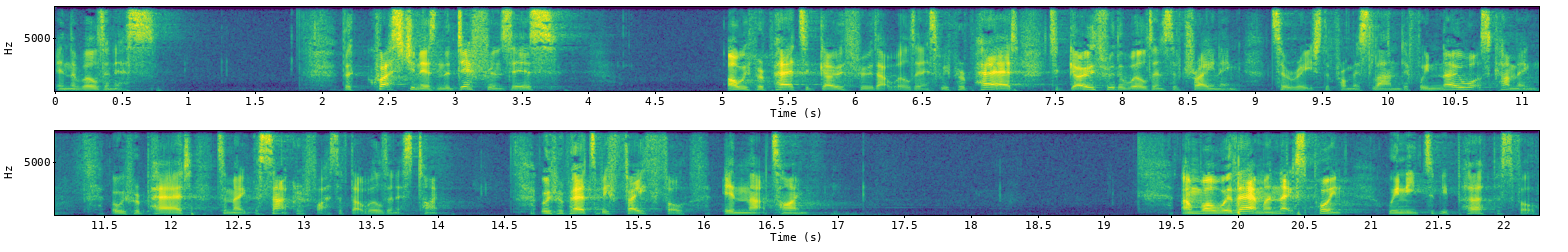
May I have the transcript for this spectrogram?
in the wilderness. The question is, and the difference is, are we prepared to go through that wilderness? Are we prepared to go through the wilderness of training to reach the promised land? If we know what's coming, are we prepared to make the sacrifice of that wilderness time? Are we prepared to be faithful in that time? And while we're there, my next point, we need to be purposeful.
